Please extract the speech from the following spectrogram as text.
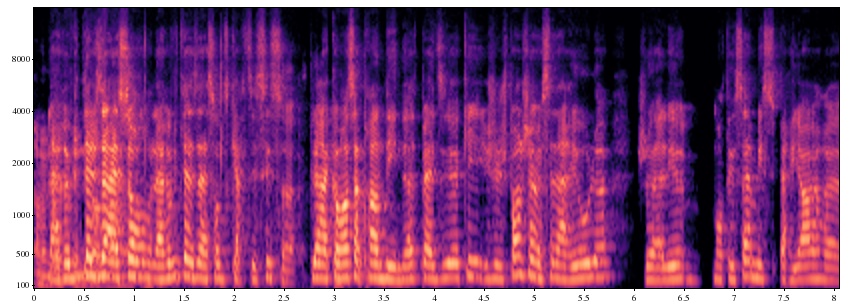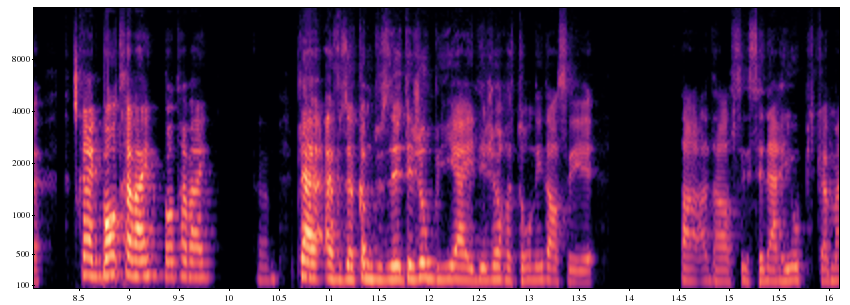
la revitalisation, la revitalisation du quartier, c'est ça. Puis là, elle commence à prendre des notes, puis elle dit Ok, je, je pense que j'ai un scénario, là. Je vais aller montrer ça à mes supérieurs. c'est correct, bon travail, bon travail. Puis elle, elle vous a comme vous avez déjà oublié, elle est déjà retournée dans ses, dans, dans ses scénarios, puis comment,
